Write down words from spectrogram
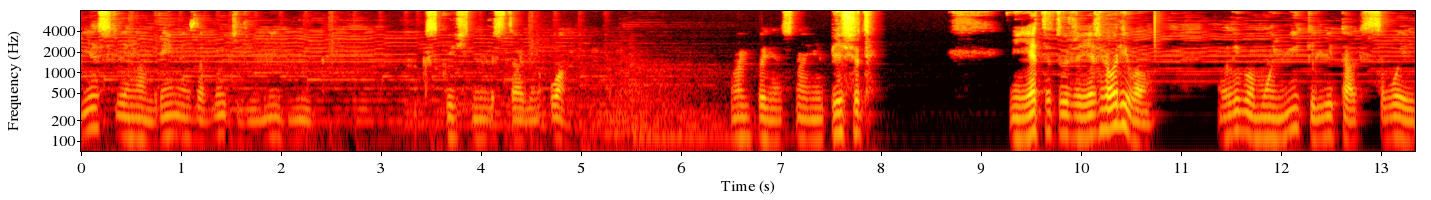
Если нам время изменить дневник как скучно вы стали о! Он блин с нами пишет. И этот уже я же говорил вам либо мой ник или так свой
